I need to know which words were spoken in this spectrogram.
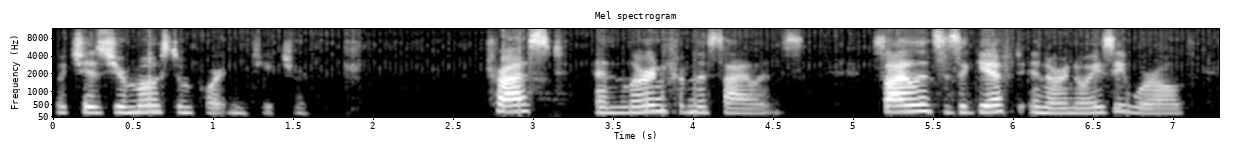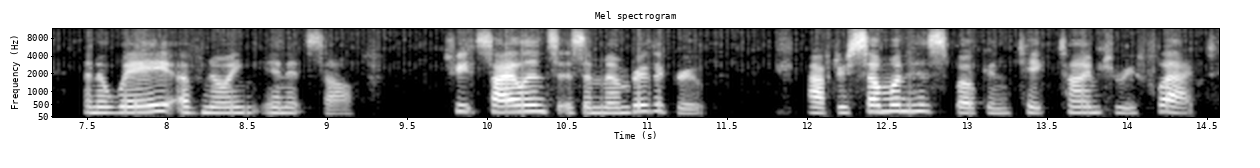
which is your most important teacher. Trust and learn from the silence. Silence is a gift in our noisy world and a way of knowing in itself. Treat silence as a member of the group. After someone has spoken, take time to reflect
